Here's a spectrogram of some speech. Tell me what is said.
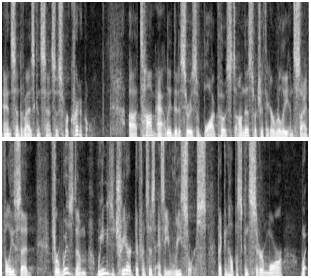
and incentivize consensus were critical. Uh, Tom Atlee did a series of blog posts on this, which I think are really insightful. He said, For wisdom, we need to treat our differences as a resource that can help us consider more what,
